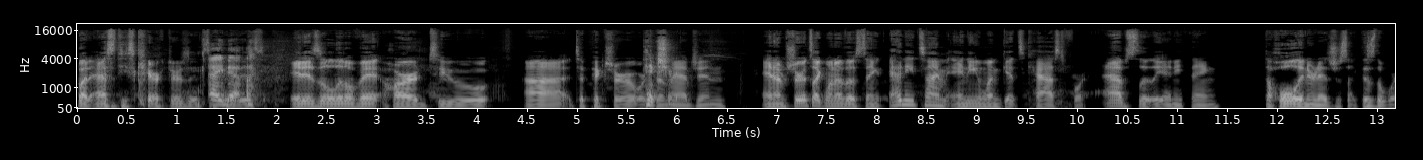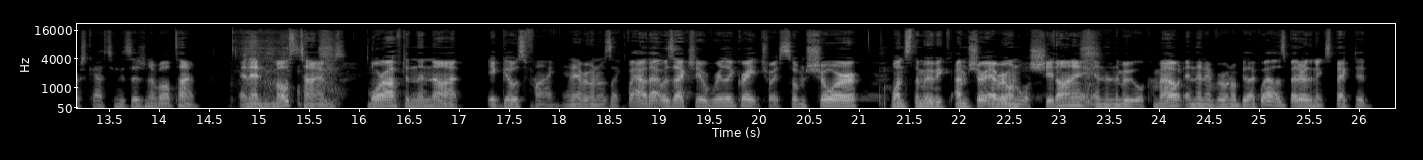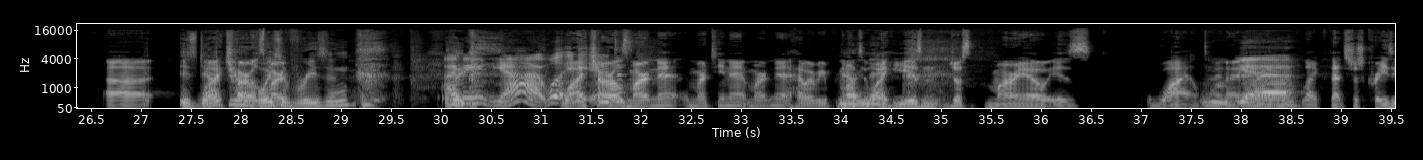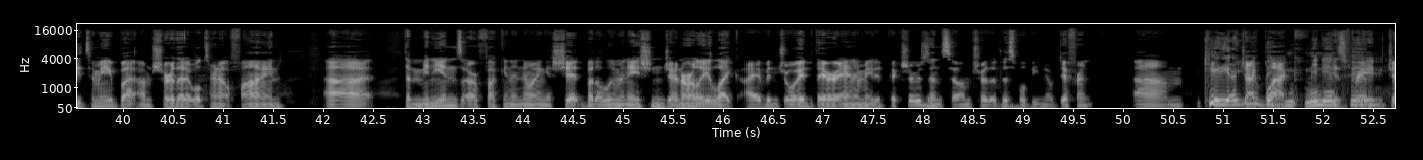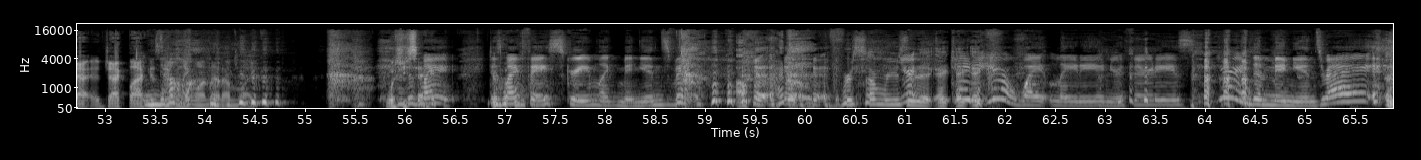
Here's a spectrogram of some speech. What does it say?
but as these characters, it's, I know. It, is, it is a little bit hard to uh to picture or Picture. to imagine. And I'm sure it's like one of those things. Anytime anyone gets cast for absolutely anything, the whole internet is just like, "This is the worst casting decision of all time." And then most times, more often than not, it goes fine, and everyone was like, "Wow, that was actually a really great choice." So I'm sure once the movie, I'm sure everyone will shit on it, and then the movie will come out, and then everyone will be like, "Well, it's better than expected." Uh, Is why Derek the Charles voice Mart- of reason? I mean, yeah. Well, why it- it Charles just- Martinet, Martinet, Martinet, however you pronounce it, why he isn't just Mario is wild, and, I, and Yeah. I'm, like that's just crazy to me. But I'm sure that it will turn out fine. Uh, the minions are fucking annoying as shit, but Illumination generally, like I've enjoyed their animated pictures, and so I'm sure that this will be no different. Um, Katie, are you a Jack big Black Minions is fan? great. Jack, Jack Black is the only one that I'm like. What you does say? my does my face scream like minions? I don't- for some reason, You're, it, it- Katie, it- you're a white lady in your thirties. You're into minions, right?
